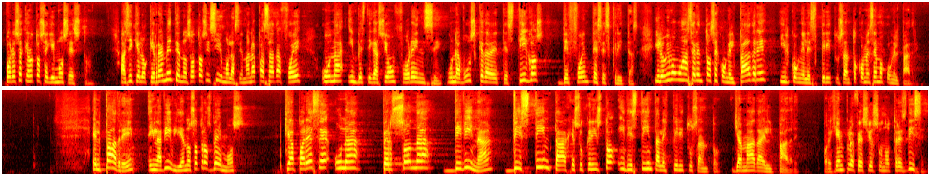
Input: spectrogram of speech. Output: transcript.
Por eso es que nosotros seguimos esto. Así que lo que realmente nosotros hicimos la semana pasada fue una investigación forense, una búsqueda de testigos de fuentes escritas. Y lo mismo vamos a hacer entonces con el Padre y con el Espíritu Santo. Comencemos con el Padre. El Padre, en la Biblia, nosotros vemos que aparece una persona divina distinta a Jesucristo y distinta al Espíritu Santo, llamada el Padre. Por ejemplo, Efesios 1.3 dice,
